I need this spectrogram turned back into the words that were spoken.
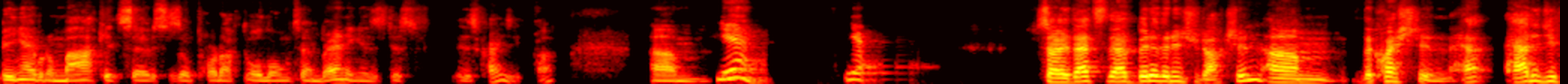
being able to market services or product or long-term branding is just is crazy, right? Um, Yeah. Yeah. so that's that bit of an introduction. Um, the question: How how did you?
